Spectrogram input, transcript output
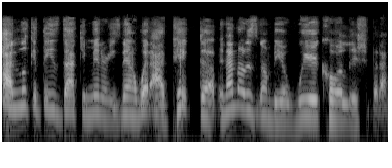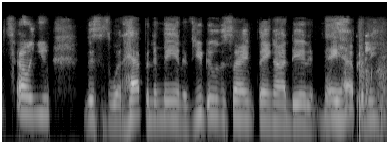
I look at these documentaries. Now, what I picked up, and I know this is gonna be a weird coalition, but I'm telling you, this is what happened to me. And if you do the same thing I did, it may happen to you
